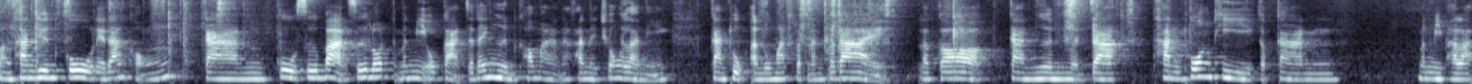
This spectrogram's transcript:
บางท่านยื่นกู้ในด้านของการกู้ซื้อบ้านซื้อรถมันมีโอกาสจะได้เงินเข้ามานะคะในช่วงเวลานี้การถูกอนุมัติแบบนั้นก็ได้ แล้วก็การเงินเหมือนจะทันท่วงทีกับการมันมีภาระ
